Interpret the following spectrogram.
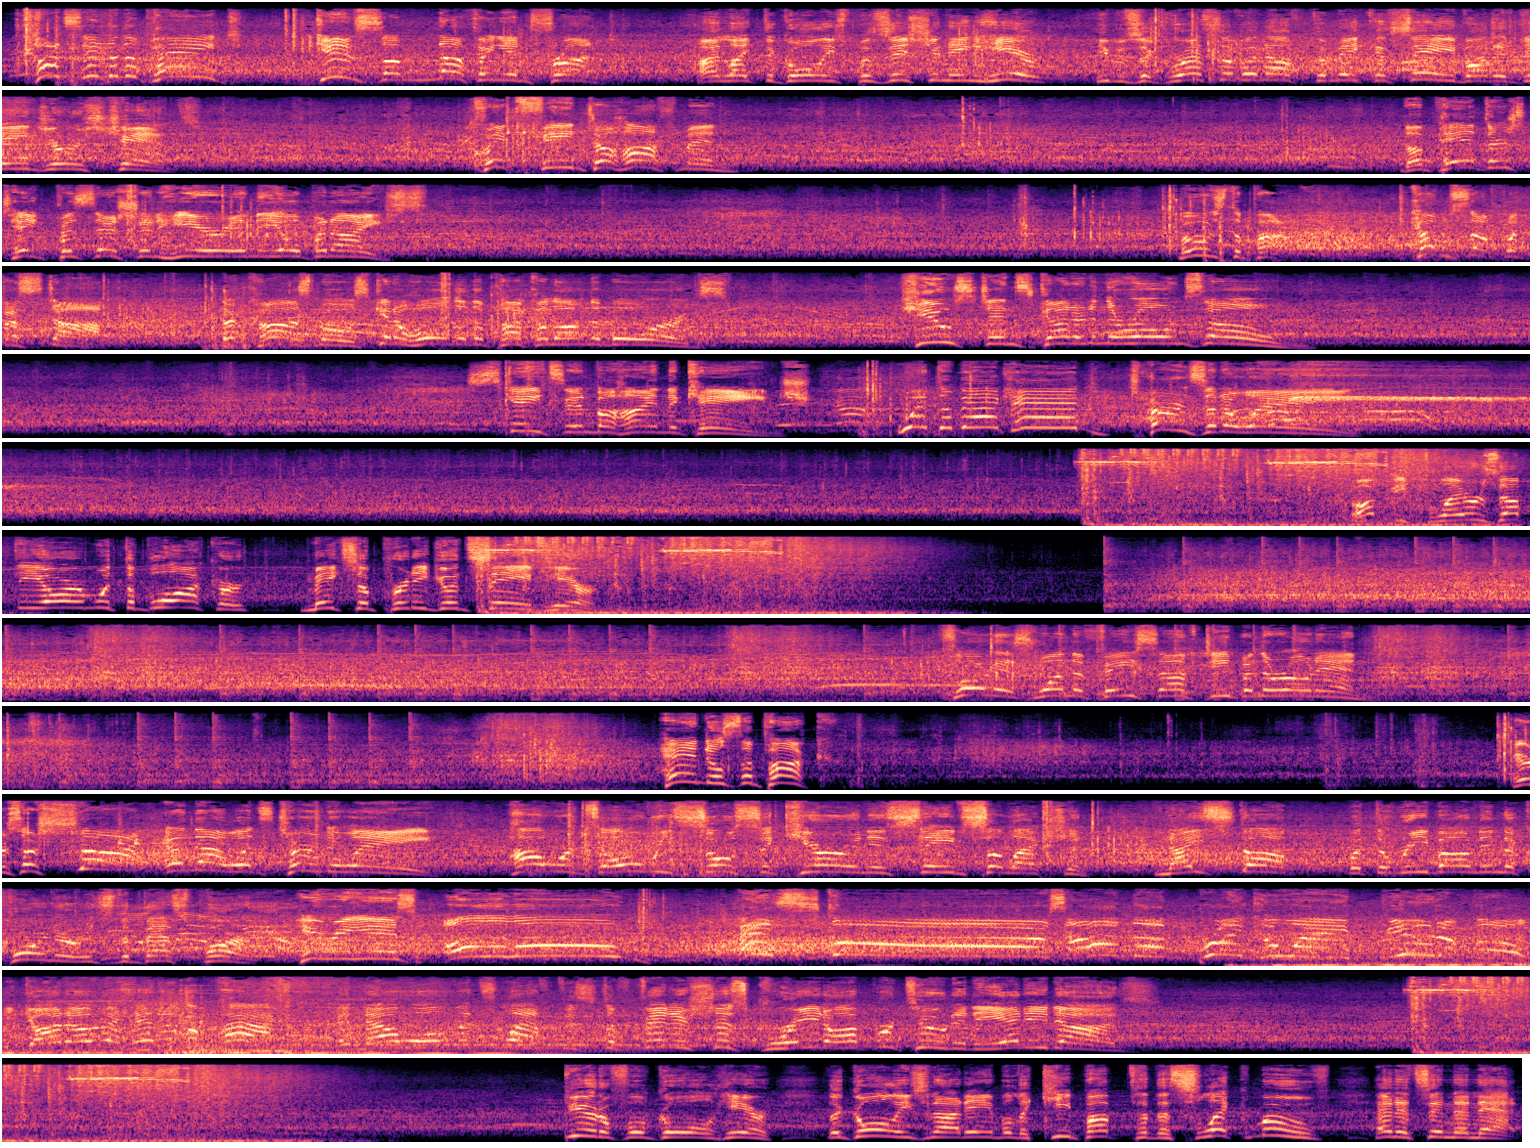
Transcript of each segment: Cuts into the paint. Gives them nothing in front. I like the goalie's positioning here. He was aggressive enough to make a save on a dangerous chance. Quick feed to Hoffman. The Panthers take possession here in the open ice. Moves the puck. Comes up with the stop. The Cosmos get a hold of the puck along the boards. Houston's got it in their own zone. Skates in behind the cage. With the backhand, turns it away. Up, he flares up the arm with the blocker. Makes a pretty good save here. Florida's won the face-off deep in their own end. Handles the puck. Here's a shot, and that one's turned away. Howard's always so secure in his save selection. Nice stop, but the rebound in the corner is the best part. Here he is, all alone, and scores on the breakaway. Beautiful. He got out ahead of the pack, and now all that's left is to finish this great opportunity, and he does. Beautiful goal here. The goalie's not able to keep up to the slick move, and it's in the net.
